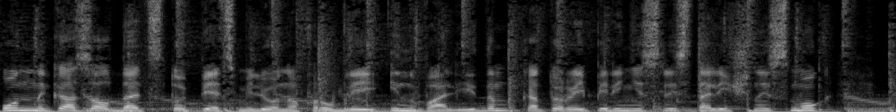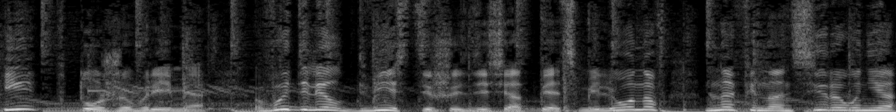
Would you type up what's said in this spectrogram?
Он наказал дать 105 миллионов рублей инвалидам, которые перенесли столичный смог, и в то же время выделил 265 миллионов на финансирование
